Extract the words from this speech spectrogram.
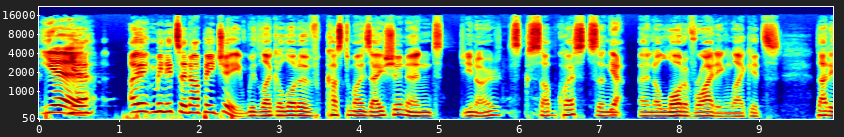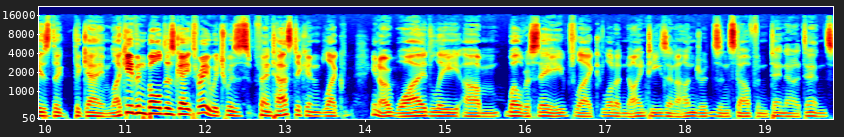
Yeah. Yeah. I mean, it's an RPG with like a lot of customization and you know sub quests and Yeah. and a lot of writing. Like it's that is the the game. Like even Baldur's Gate 3, which was fantastic and like, you know, widely um well received, like a lot of 90s and 100s and stuff and 10 out of 10s.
